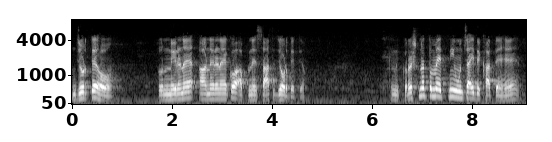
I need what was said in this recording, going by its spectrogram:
जुड़ते हो तो निर्णय, अनिर्णय को अपने साथ जोड़ देते हो। लेकिन कृष्ण तुम्हें इतनी ऊंचाई दिखाते हैं,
